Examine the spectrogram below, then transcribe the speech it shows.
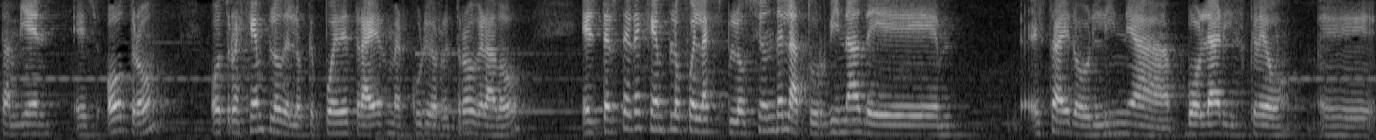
también es otro, otro ejemplo de lo que puede traer Mercurio retrógrado. El tercer ejemplo fue la explosión de la turbina de esta aerolínea Volaris, creo, eh,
